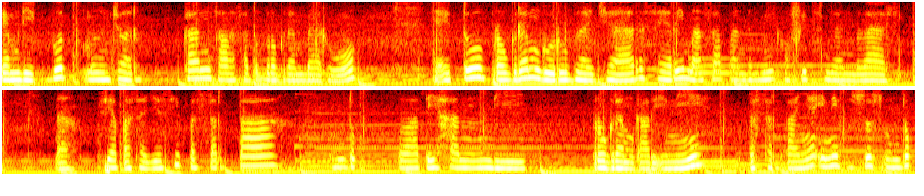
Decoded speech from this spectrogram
Kemdikbud meluncurkan salah satu program baru yaitu program guru belajar seri masa pandemi COVID-19 Nah, siapa saja sih peserta untuk pelatihan di program kali ini? Pesertanya ini khusus untuk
